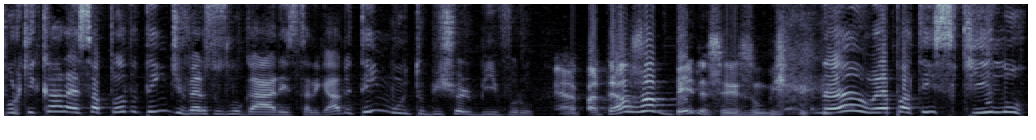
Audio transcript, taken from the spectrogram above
Porque, cara, essa planta tem em diversos lugares, tá ligado? E tem muito bicho herbívoro. Era pra ter as abelhas serem zumbi. Não, é pra ter esquilo.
